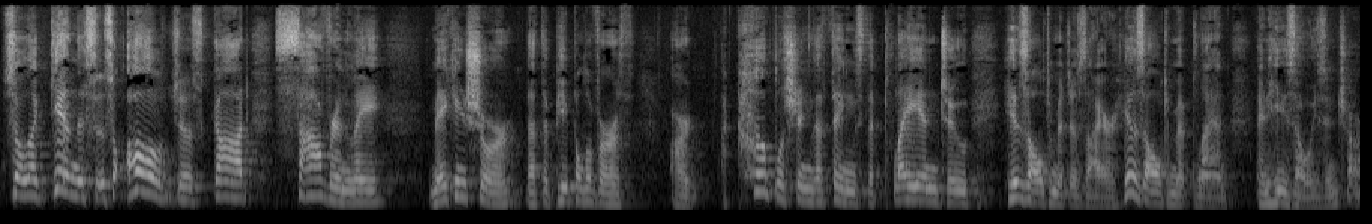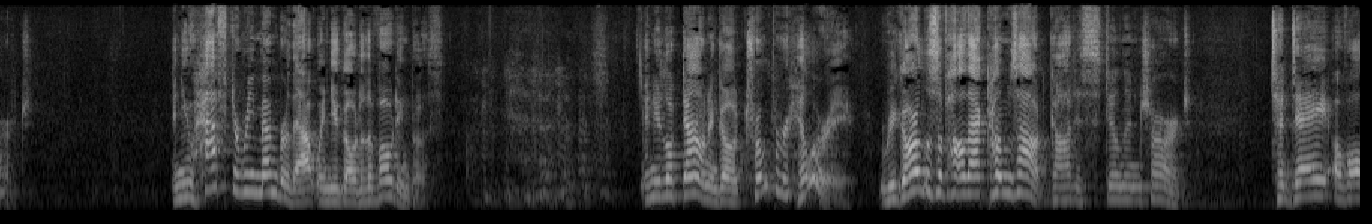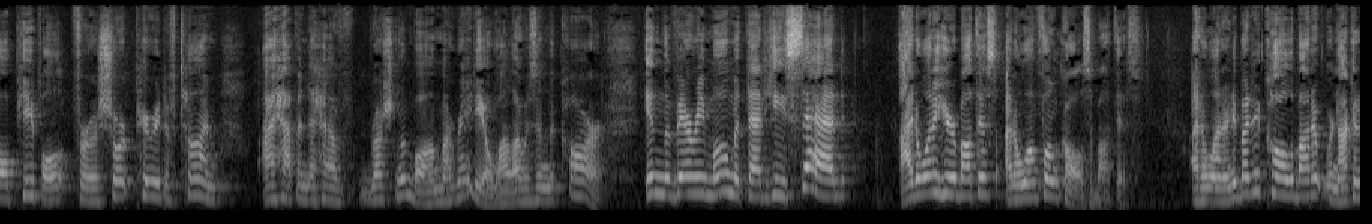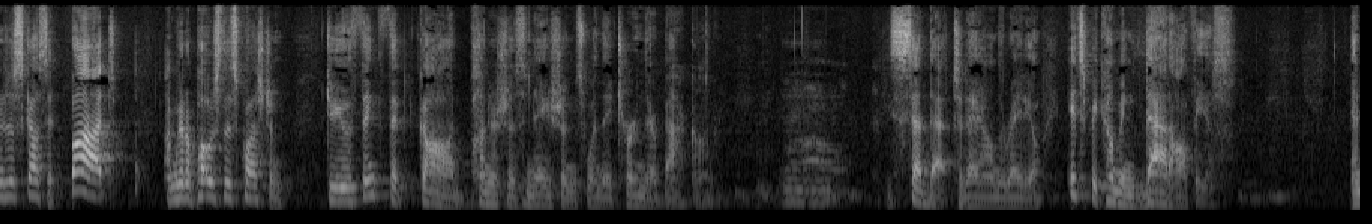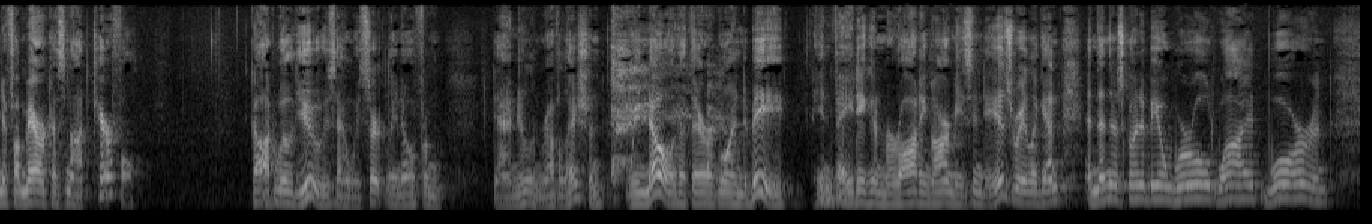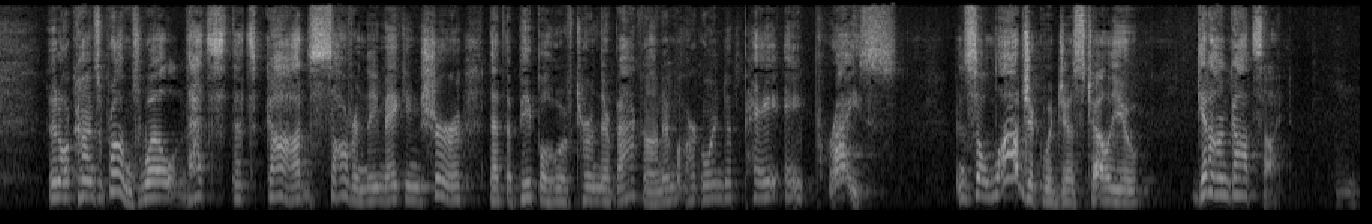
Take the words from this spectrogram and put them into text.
So again, this is all just God sovereignly making sure that the people of earth are accomplishing the things that play into his ultimate desire, his ultimate plan, and he's always in charge. And you have to remember that when you go to the voting booth. And you look down and go, Trump or Hillary? Regardless of how that comes out, God is still in charge. Today, of all people, for a short period of time, I happened to have Rush Limbaugh on my radio while I was in the car. In the very moment that he said, I don't want to hear about this, I don't want phone calls about this. I don't want anybody to call about it, we're not going to discuss it. But I'm going to pose this question Do you think that God punishes nations when they turn their back on him? Mm-hmm. He said that today on the radio. It's becoming that obvious. And if America's not careful, God will use, and we certainly know from Daniel and Revelation, we know that there are going to be invading and marauding armies into Israel again, and then there's going to be a worldwide war and and all kinds of problems. Well, that's that's God sovereignly making sure that the people who have turned their back on him are going to pay a price. And so logic would just tell you, get on God's side.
